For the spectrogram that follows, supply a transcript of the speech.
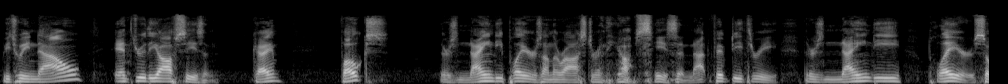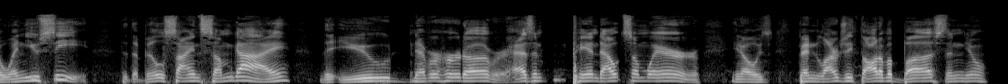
between now and through the offseason. Okay? Folks, there's 90 players on the roster in the offseason, not 53. There's 90 players. So when you see that the Bills sign some guy that you never heard of or hasn't panned out somewhere or, you know, has been largely thought of a bust and, you know,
